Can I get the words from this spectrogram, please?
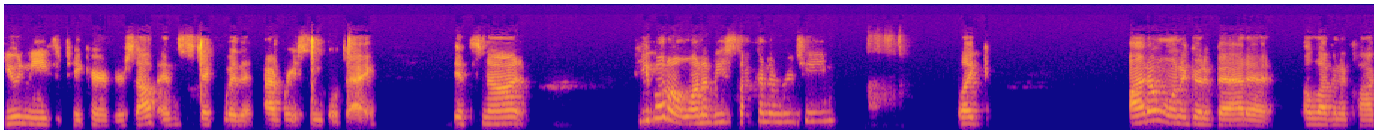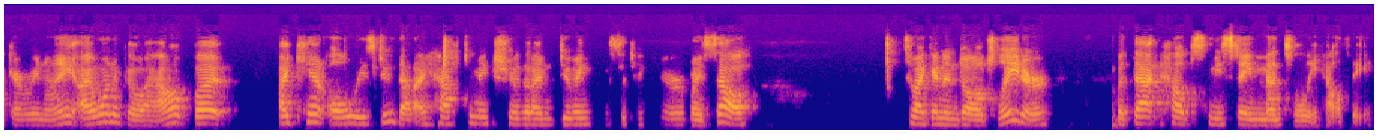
you need to take care of yourself, and stick with it every single day. It's not, people don't want to be stuck in a routine. Like, I don't want to go to bed at 11 o'clock every night. I want to go out, but I can't always do that. I have to make sure that I'm doing things to take care of myself so I can indulge later. But that helps me stay mentally healthy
